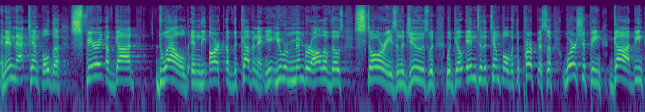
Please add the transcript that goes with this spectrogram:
And in that temple, the Spirit of God dwelled in the Ark of the Covenant. You, you, remember all of those stories, and the Jews would, would go into the temple with the purpose of worshiping God, being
